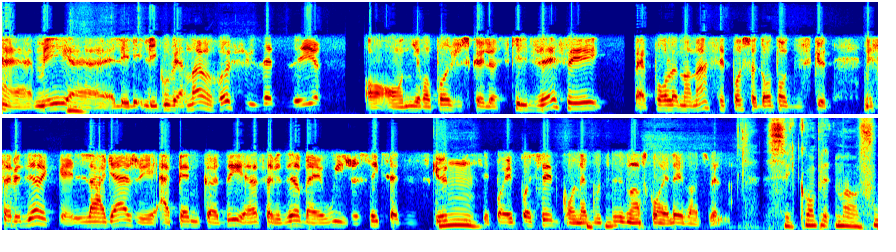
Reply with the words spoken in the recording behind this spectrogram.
Euh, mais euh, les, gouverneurs refusaient de dire on n'ira pas jusque-là. Ce qu'ils disaient, c'est ben, pour le moment, c'est pas ce dont on discute. Mais ça veut dire que le langage est à peine codé. Hein? Ça veut dire, ben oui, je sais que ça discute. Hmm. C'est pas impossible qu'on aboutisse dans ce coin-là éventuellement. C'est complètement fou.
